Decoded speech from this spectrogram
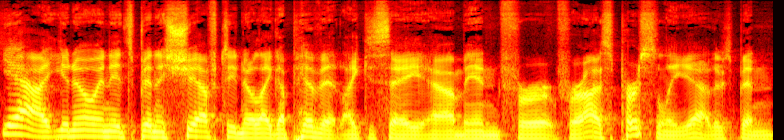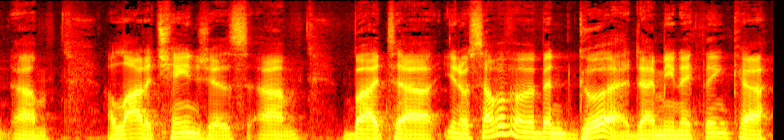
Yeah, you know, and it's been a shift, you know, like a pivot, like you say. Um, and for, for us personally, yeah, there's been um, a lot of changes. Um, but, uh, you know, some of them have been good. I mean, I think uh,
